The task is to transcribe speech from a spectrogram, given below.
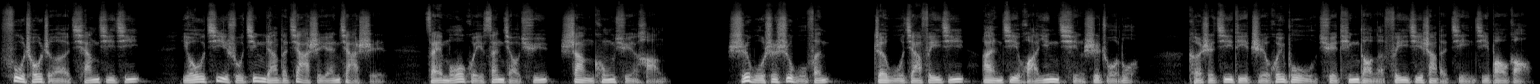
复仇者强击机。由技术精良的驾驶员驾驶，在魔鬼三角区上空巡航。十五时十五分，这五架飞机按计划应请时着落，可是基地指挥部却听到了飞机上的紧急报告：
